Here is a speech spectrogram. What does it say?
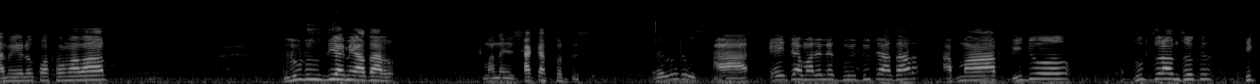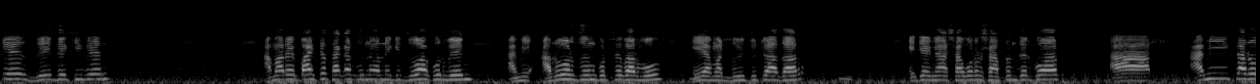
আমি হলো প্রথম আমার লুডুস দিয়ে আমি আদার মানে সাক্ষাৎ করতেছি। আর এইটা আমার দুই দুইটা আধার আপনার ভিডিও দূর দূরান্ত থেকে যে দেখিবেন আমার এই বাইসে থাকার জন্য অনেকে দোয়া করবেন আমি আরও অর্জন করতে পারব। এই আমার দুই দুটো আধার। এটা আমি আশা ভরসা আপনাদের পর আর আমি কারও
